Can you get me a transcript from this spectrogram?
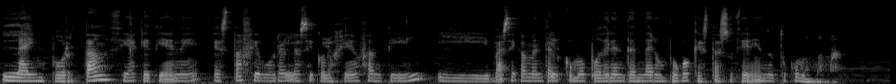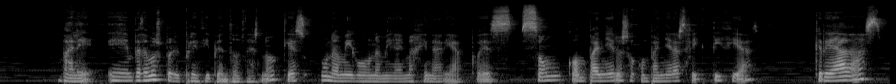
la importancia que tiene esta figura en la psicología infantil y básicamente el cómo poder entender un poco qué está sucediendo tú como mamá. Vale, eh, empecemos por el principio entonces, ¿no? ¿Qué es un amigo o una amiga imaginaria? Pues son compañeros o compañeras ficticias creadas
